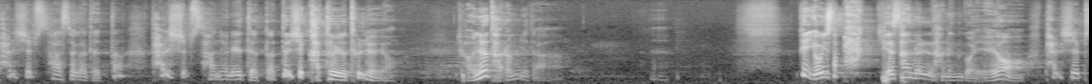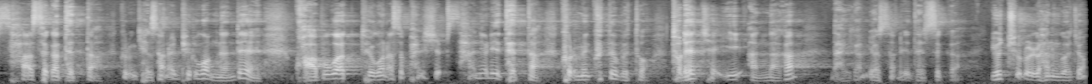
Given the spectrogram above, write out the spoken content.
84세가 됐다? 84년이 됐다. 뜻이 같아요? 틀려요? 전혀 다릅니다. 그 여기서 막 계산을 하는 거예요. 84세가 됐다. 그럼 계산할 필요가 없는데 과부가 되고 나서 84년이 됐다. 그러면 그때부터 도대체 이 안나가 나이가 몇 살이 됐을까? 유추를 하는 거죠.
